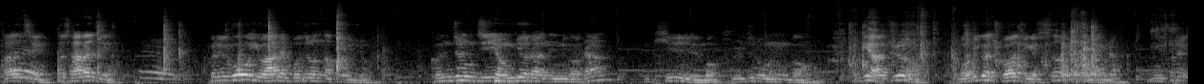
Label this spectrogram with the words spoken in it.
알았지? 너 잘하지? 음. 그리고 이 안에 뭐 들었나 보여줘 건전지 연결하는 거랑 길 뭐 불 들어오는 거 이게 아주 머리가 좋아지겠어 이거 하면 음, 그래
